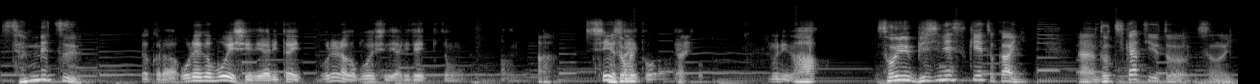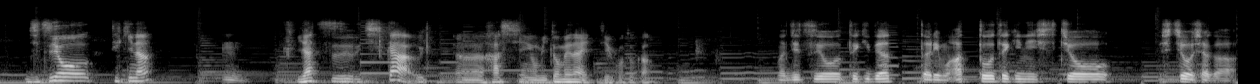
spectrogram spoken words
選別？だから俺が Voicy でやりたい、俺らがボイシーでやりたいって言っても、あの、あ審査に通らないと無理なの。あ、そういうビジネス系とか、あどっちかっていうと、その、実用的なうん。やつしか、うあ発信を認めないっていうことか？まあ、実用的であったりも圧倒的に視聴、視聴者が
